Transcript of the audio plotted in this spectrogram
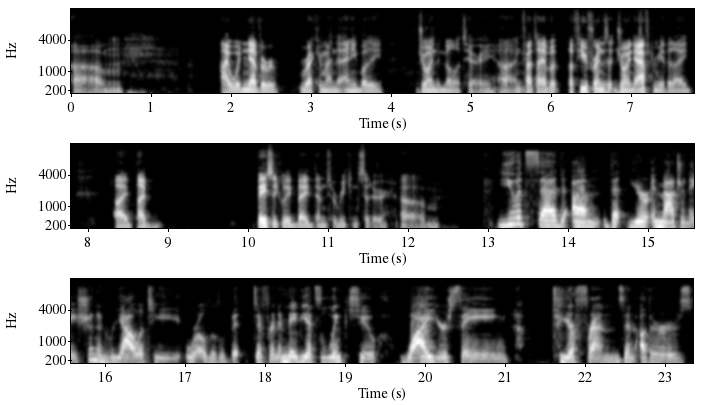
um, I would never recommend that anybody join the military. Uh, in fact, I have a, a few friends that joined after me that I I, I basically begged them to reconsider. Um, You had said um, that your imagination and reality were a little bit different, and maybe it's linked to why you're saying to your friends and others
